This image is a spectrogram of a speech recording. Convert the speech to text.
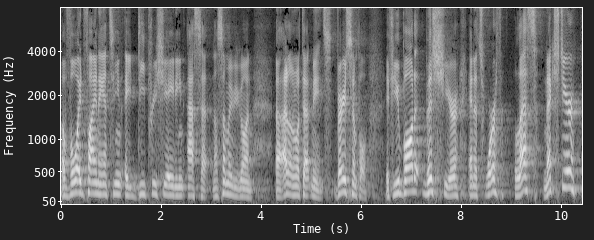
Avoid financing a depreciating asset. Now, some of you going, uh, I don't know what that means. Very simple. If you bought it this year and it's worth less next year,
